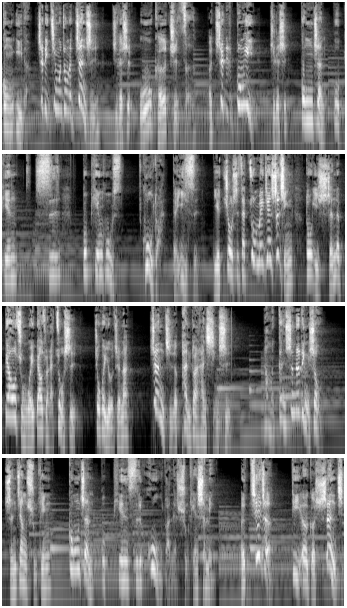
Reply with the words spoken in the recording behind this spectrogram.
公义的。这里经文中的正直指的是无可指责，而这里的公义指的是公正、不偏私、不偏护护短的意思。也就是在做每件事情都以神的标准为标准来做事，就会有着那正直的判断和行事，让我们更深的领受神这样属天公正、不偏私护短的属天生命。而接着第二个圣洁，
